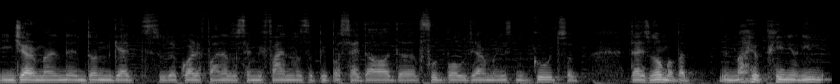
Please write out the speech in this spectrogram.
in Germany and don't get to the quarterfinals or semi-finals, the people say, oh, the football Germany is not good, so that is normal. But in my opinion, in,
